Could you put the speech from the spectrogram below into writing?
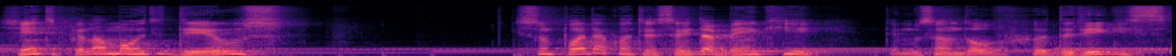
Gente, pelo amor de Deus, isso não pode acontecer. Ainda bem que temos Andolfo Rodrigues,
